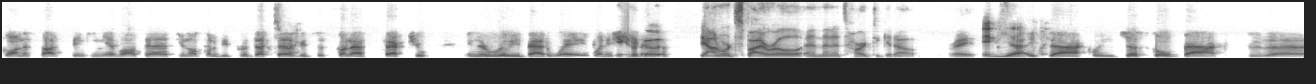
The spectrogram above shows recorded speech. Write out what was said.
gonna start thinking about that. You're not gonna be productive. It's just gonna affect you in a really bad way when it should go downward spiral, and then it's hard to get out. Right? Exactly. Yeah, exactly. Just go back to the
